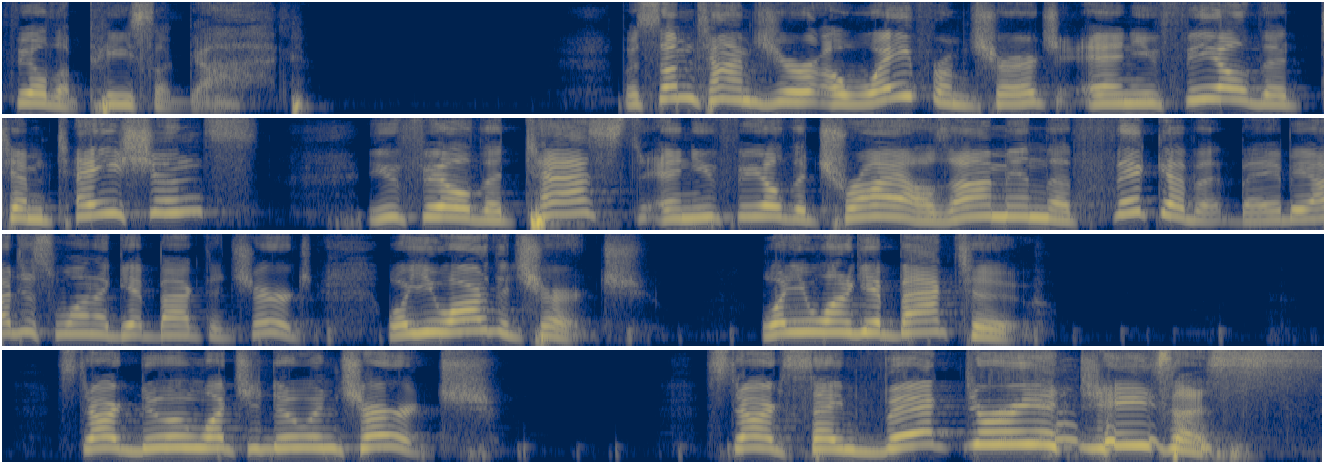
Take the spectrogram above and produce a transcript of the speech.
feel the peace of God? But sometimes you're away from church and you feel the temptations, you feel the tests, and you feel the trials. I'm in the thick of it, baby. I just want to get back to church. Well, you are the church. What do you want to get back to? Start doing what you do in church. Start saying, Victory in Jesus.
